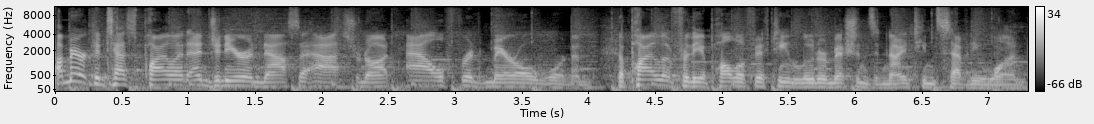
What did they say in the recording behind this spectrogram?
American test pilot, engineer, and NASA astronaut Alfred Merrill Warden, the pilot for the Apollo 15 lunar missions in 1971.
